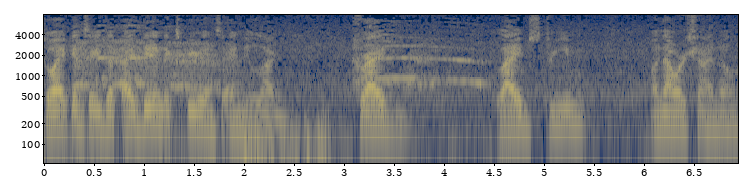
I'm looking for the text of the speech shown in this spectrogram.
So I can say that I didn't experience any lag. Tried live stream on our channel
